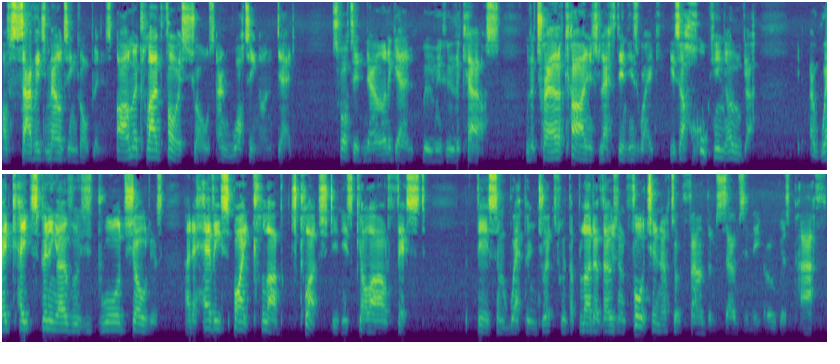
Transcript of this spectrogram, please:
of savage mountain goblins, armor-clad forest trolls, and rotting undead. Spotted now and again, moving through the chaos, with a trail of carnage left in his wake, is a hulking ogre, a red cape spilling over his broad shoulders, and a heavy spiked club clutched in his galled fist. The fearsome weapon drips with the blood of those unfortunate to have found themselves in the ogre's path.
